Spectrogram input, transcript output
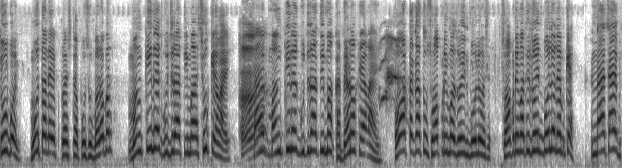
તું બોલ. હું તને એક પ્રશ્ન પૂછું, બરોબર? મંકીને ગુજરાતીમાં શું કહેવાય? સાહેબ, મંકીને ગુજરાતીમાં ગધેડો કહેવાય. સો ટકા તું ચોપડીમાં જોઈને બોલ્યો છે. ચોપડીમાંથી જોઈને બોલ્યો ને એમ કે, ના સાહેબ,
